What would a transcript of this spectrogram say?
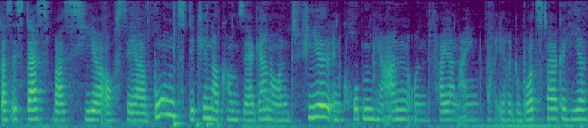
das ist das, was hier auch sehr boomt. Die Kinder kommen sehr gerne und viel in Gruppen hier an und feiern einfach ihre Geburtstage hier,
